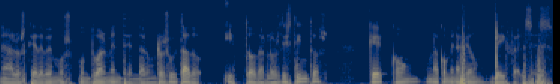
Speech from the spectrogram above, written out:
a los que debemos puntualmente dar un resultado y todos los distintos que con una combinación de if-elses.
